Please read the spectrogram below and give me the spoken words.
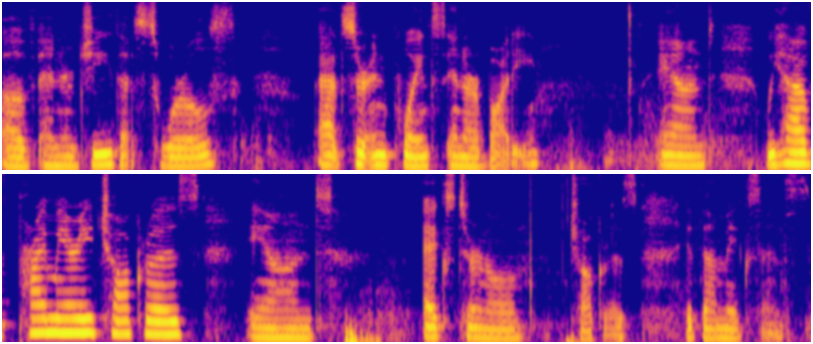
of energy that swirls at certain points in our body. And we have primary chakras and external chakras, if that makes sense.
